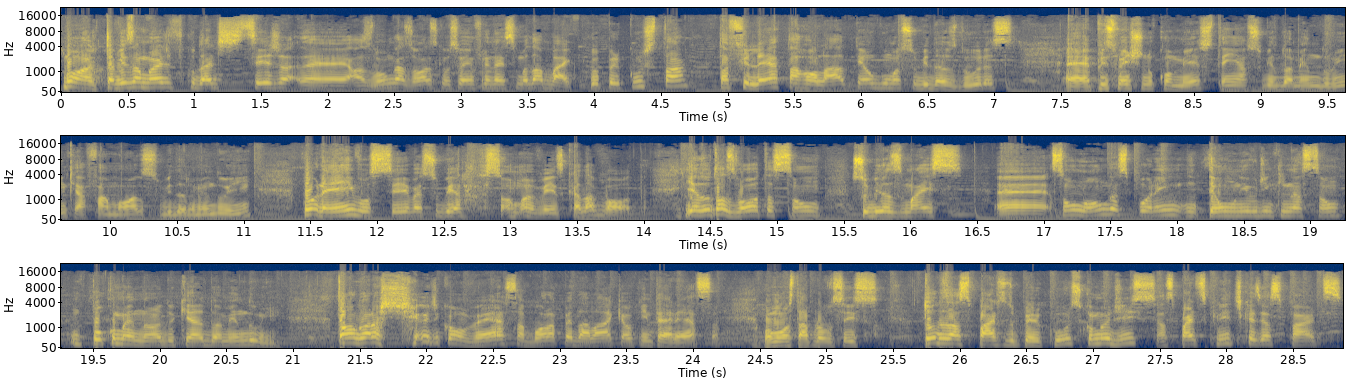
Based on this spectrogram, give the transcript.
Bom, talvez a maior dificuldade seja é, as longas horas que você vai enfrentar em cima da bike, porque o percurso tá, tá filé, tá rolado, tem algumas subidas duras, é, principalmente no começo tem a subida do amendoim, que é a famosa subida do amendoim. Porém, você vai subir ela só uma vez cada volta. E as outras voltas são subidas mais é, são longas, porém tem um nível de inclinação um pouco menor do que a do amendoim. Então agora chega de conversa, bora pedalar, que é o que interessa. Vou mostrar para vocês todas as partes do percurso, como eu disse, as partes críticas e as partes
